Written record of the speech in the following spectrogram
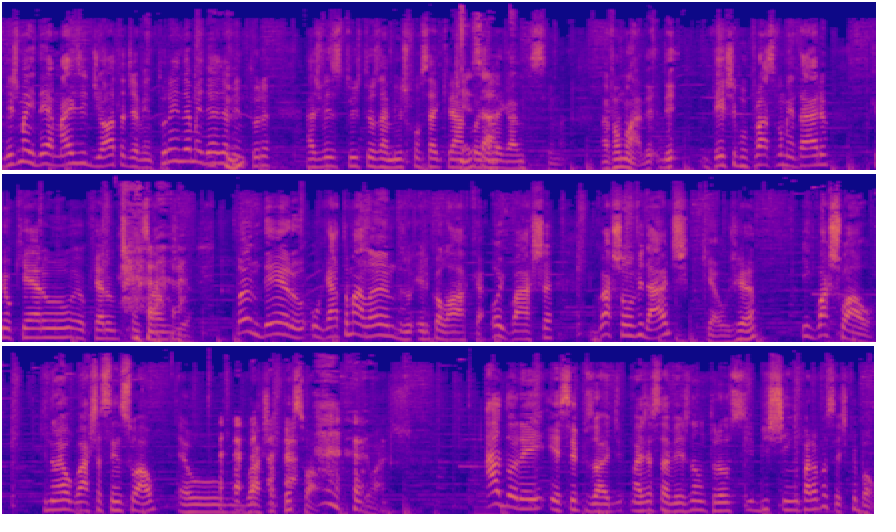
mesmo a ideia mais idiota de aventura ainda é uma ideia de aventura. Às vezes tu e teus amigos conseguem criar uma Exato. coisa legal em cima. Mas vamos lá, de, de, deixa pro próximo comentário, porque eu quero, eu quero descansar um dia. Pandeiro, o gato malandro, ele coloca Oi Guaxa, Guaxonvidade, que é o Jean, e Guaxual, que não é o Guaxa sensual, é o Guaxa pessoal, eu acho. Adorei esse episódio, mas dessa vez não trouxe bichinho para vocês, que bom.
